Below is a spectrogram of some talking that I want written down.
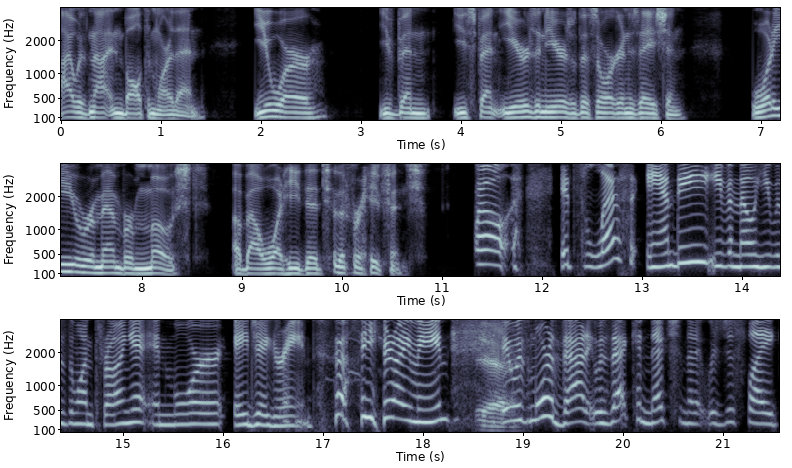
I was not in Baltimore then. you were, you've been, you spent years and years with this organization. What do you remember most about what he did to the Ravens? Well, it's less Andy, even though he was the one throwing it, and more AJ Green. you know what I mean? Yeah. It was more that. It was that connection that it was just like,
